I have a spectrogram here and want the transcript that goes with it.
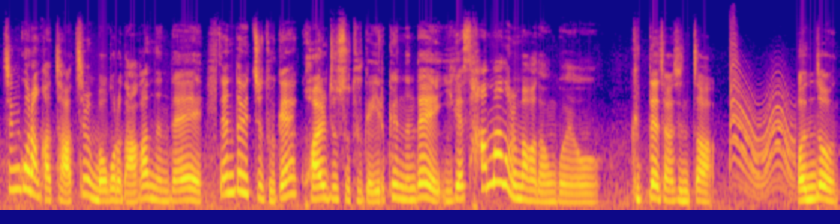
친구랑 같이 아침을 먹으러 나갔는데 샌드위치 두 개, 과일 주스 두 개 이렇게 했는데 이게 4만 얼마가 나온 거예요. 그때 제가 진짜 완전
